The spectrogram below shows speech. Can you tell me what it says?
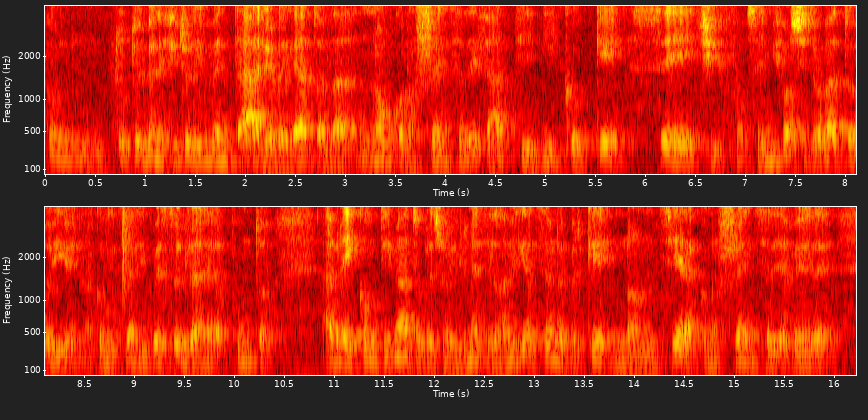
con tutto il beneficio di inventario legato alla non conoscenza dei fatti, dico che se, fo- se mi fossi trovato io in una condizione di questo genere, appunto, avrei continuato presumibilmente la navigazione perché non si era a conoscenza di avere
